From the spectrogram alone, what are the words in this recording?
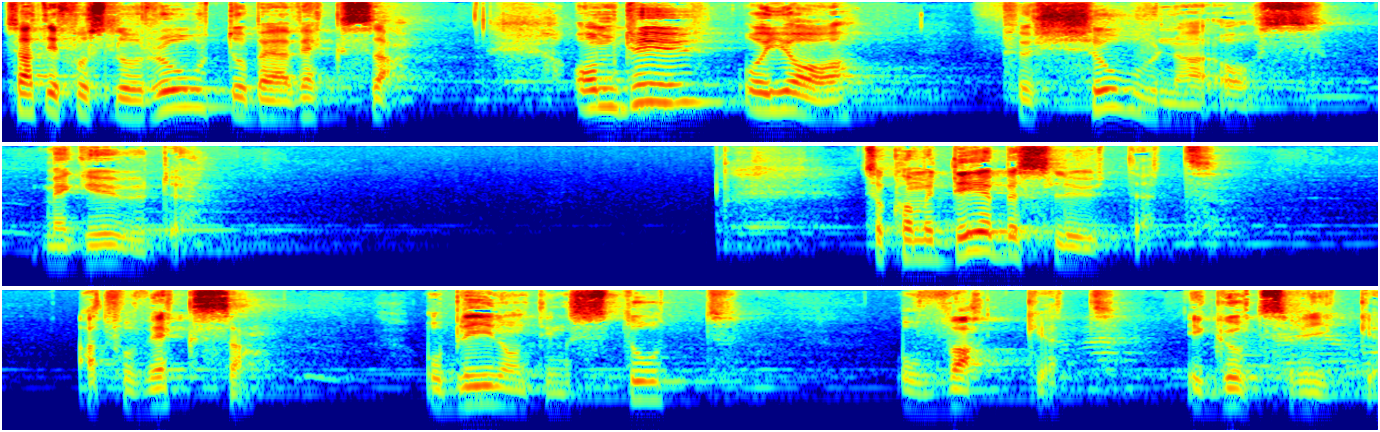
så att det får slå rot och börja växa om du och jag försonar oss med Gud så kommer det beslutet att få växa och bli någonting stort och vackert i Guds rike.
